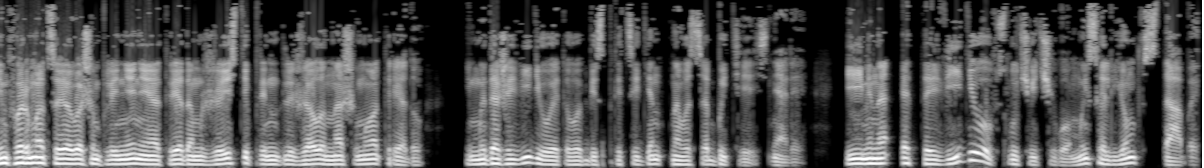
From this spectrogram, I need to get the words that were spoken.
Информация о вашем пленении отрядом жести принадлежала нашему отряду, и мы даже видео этого беспрецедентного события сняли. И именно это видео, в случае чего, мы сольем в стабы.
